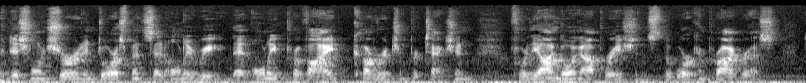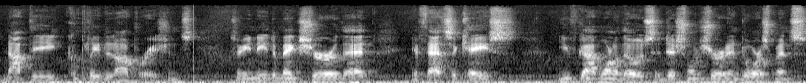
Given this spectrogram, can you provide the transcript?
additional insured endorsements that only re- that only provide coverage and protection for the ongoing operations, the work in progress, not the completed operations. So you need to make sure that if that's the case, you've got one of those additional insured endorsements,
